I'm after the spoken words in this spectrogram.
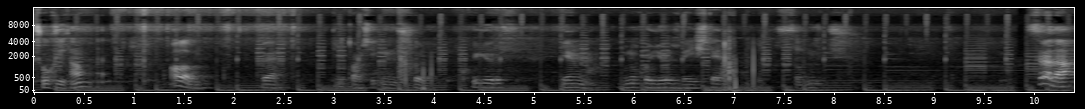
Çok iyi tamam. Alalım ve bir parça ekmeğimizi şöyle koyuyoruz. Yanına bunu koyuyoruz ve işte sonuç. Sırada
